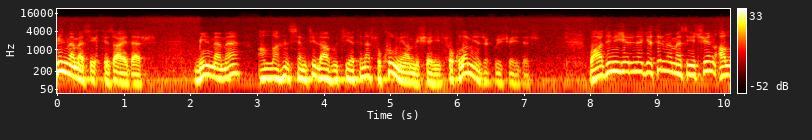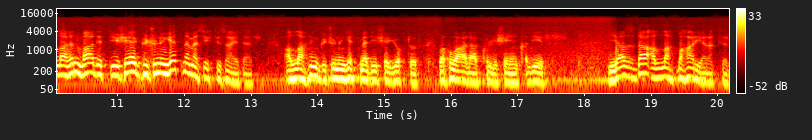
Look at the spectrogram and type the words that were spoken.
bilmemesi iktiza eder. Bilmeme Allah'ın semti lahutiyetine sokulmayan bir şey, sokulamayacak bir şeydir. Vaadini yerine getirmemesi için Allah'ın vaat ettiği şeye gücünün yetmemesi iktiza eder. Allah'ın gücünün yetmediği şey yoktur. Ve huve ala kulli şeyin kadir. Yazda Allah bahar yaratır.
